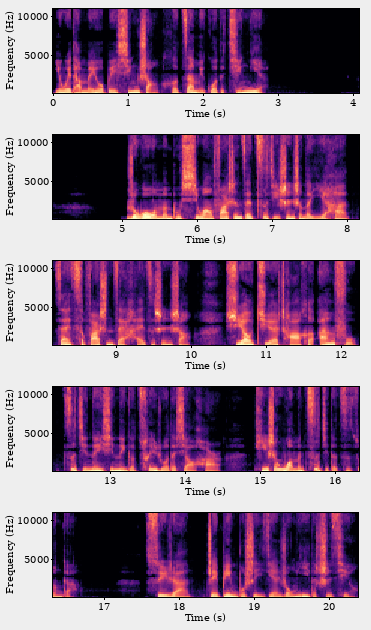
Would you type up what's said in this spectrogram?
因为他没有被欣赏和赞美过的经验。如果我们不希望发生在自己身上的遗憾再次发生在孩子身上，需要觉察和安抚自己内心那个脆弱的小孩，提升我们自己的自尊感。虽然这并不是一件容易的事情。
